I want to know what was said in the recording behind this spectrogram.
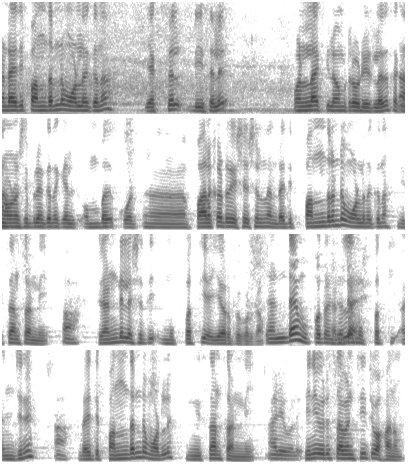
രണ്ടായിരത്തി പന്ത്രണ്ട് മോഡൽ നിൽക്കുന്ന Excel diesel one lakh kilometre ഓടിയിട്ടുള്ളത് സെക്കൻഡ് ഓണർഷിപ്പിൽ നിൽക്കുന്ന ഒമ്പത് പാലക്കാട് രജിസ്ട്രേഷനിൽ രണ്ടായിരത്തി പന്ത്രണ്ട് മോഡൽ നിൽക്കുന്ന നിസാൻ സണ്ണി. രണ്ട് ലക്ഷത്തി മുപ്പത്തി അയ്യായിരം റുപ്യ കൊടുക്കാം. രണ്ടേ മുപ്പത്തി അഞ്ചിന്. രണ്ടായിരത്തി പന്ത്രണ്ട് മോഡൽ നിസാൻ സണ്ണി ഇനി ഒരു സെവൻ സീറ്റ് വാഹനം.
